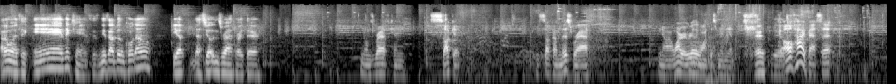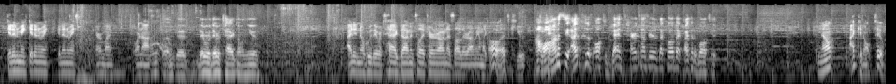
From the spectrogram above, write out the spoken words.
I don't want to take any chances. Needs out building cooldown. Yep, that's Jotunn's wrath right there. Yone's Wrath can suck it. He suck on this Wrath. You know, I want, I really want this minion. There it is. Oh, hi, Bastet. Get into me, get into me, get into me. Never mind. Or not. I'm good, I'm good. They were they were tagged on you. I didn't know who they were tagged on until I turned around and I saw on me. I'm like, oh, that's cute. Oh, okay. honestly, I could have altered that entire time period of that callback. I could have altered. You know, I can ult too.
